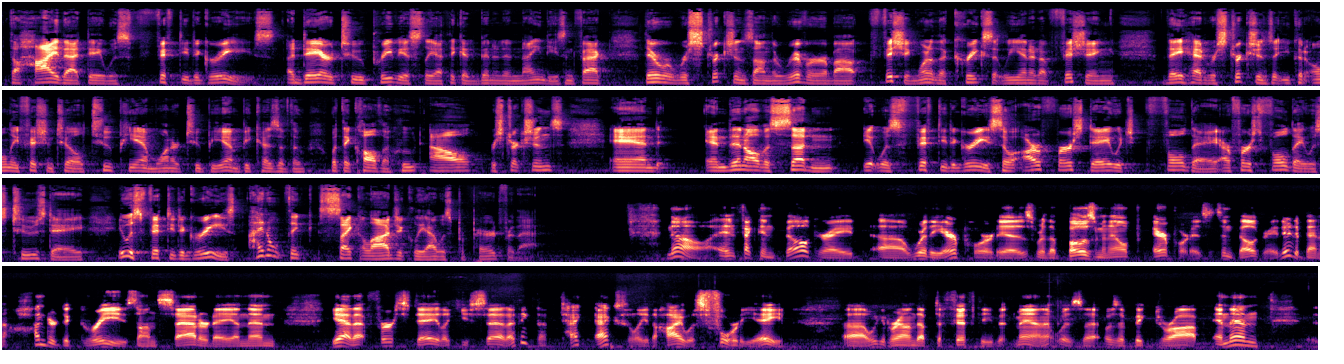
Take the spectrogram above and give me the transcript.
the high that day was 50 degrees. A day or two previously, I think it had been in the 90s. In fact, there were restrictions on the river about fishing. One of the creeks that we ended up fishing, they had restrictions that you could only fish until 2 p.m., 1 or 2 p.m. because of the what they call the hoot owl restrictions. And and then all of a sudden it was 50 degrees. So our first day, which full day, our first full day was Tuesday, it was 50 degrees. I don't think psychologically I was prepared for that. No, in fact, in Belgrade, uh, where the airport is, where the Bozeman airport is, it's in Belgrade. It had been 100 degrees on Saturday, and then, yeah, that first day, like you said, I think the tech, actually the high was 48. Uh, we could round up to 50, but man, it was uh, it was a big drop. And then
